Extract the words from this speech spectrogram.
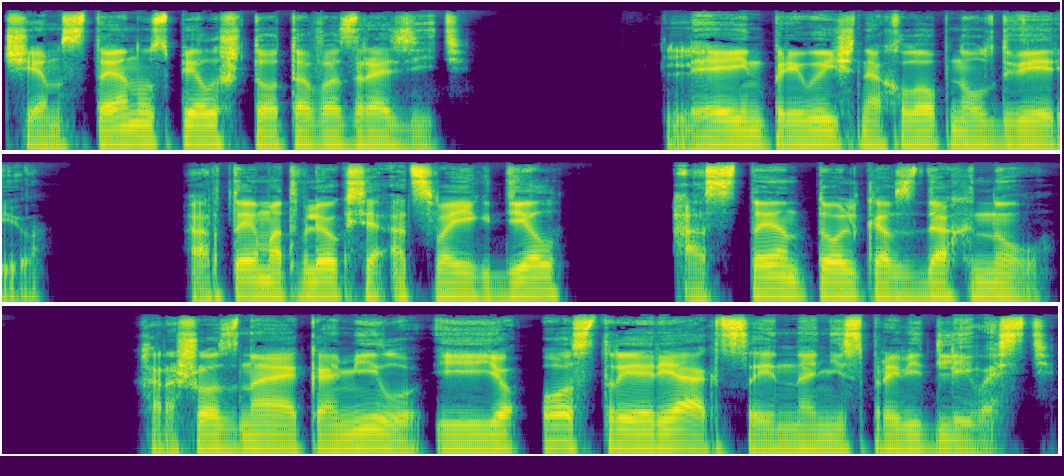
чем Стэн успел что-то возразить. Лейн привычно хлопнул дверью. Артем отвлекся от своих дел, а Стэн только вздохнул хорошо зная Камилу и ее острые реакции на несправедливость.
